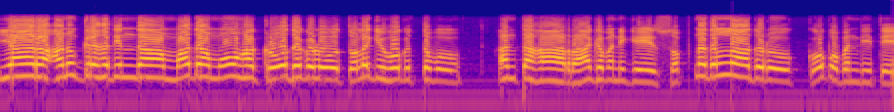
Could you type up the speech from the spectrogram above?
ಯಾರ ಅನುಗ್ರಹದಿಂದ ಮದ ಮೋಹ ಕ್ರೋಧಗಳು ತೊಲಗಿ ಹೋಗುತ್ತವೋ? ಅಂತಹ ರಾಘವನಿಗೆ ಸ್ವಪ್ನದಲ್ಲಾದರೂ ಕೋಪ ಬಂದೀತೆ.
